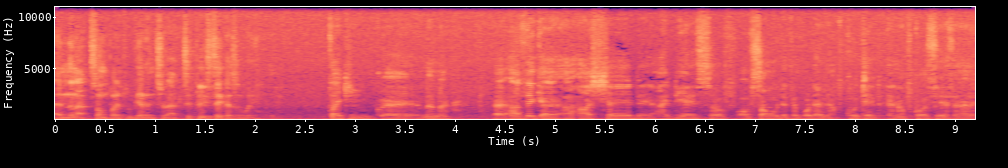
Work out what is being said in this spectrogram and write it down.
and then at some point we'll get interactive. Please take us away. Thank you, uh, Nana. Uh, I think uh, I'll share the ideas of, of some of the people that you have quoted, and of course, yes, uh,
